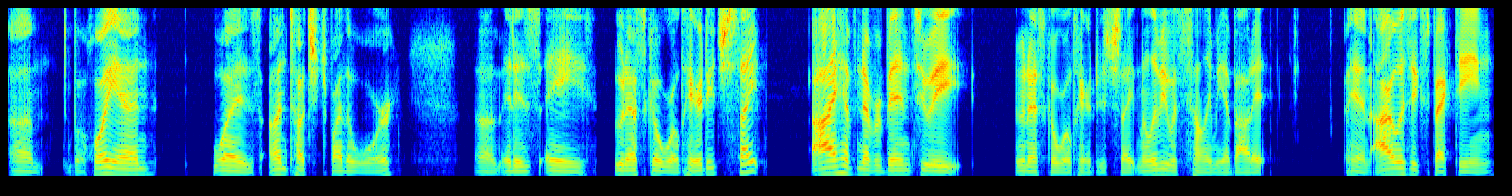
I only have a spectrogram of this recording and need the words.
Um, but Hoi An was untouched by the war. Um, it is a UNESCO World Heritage Site. I have never been to a UNESCO World Heritage Site, and Olivia was telling me about it. And I was expecting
